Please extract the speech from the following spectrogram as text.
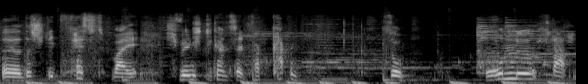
äh, das steht fest, weil ich will nicht die ganze Zeit verkacken. So, Runde starten.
